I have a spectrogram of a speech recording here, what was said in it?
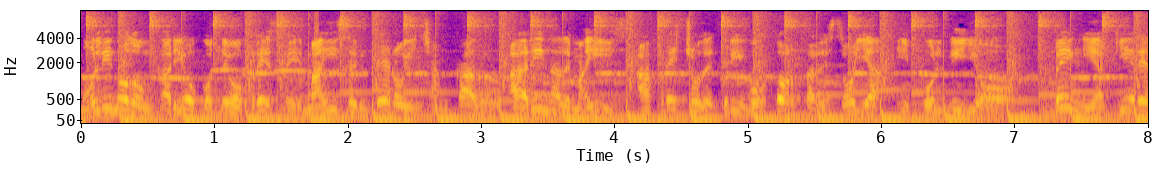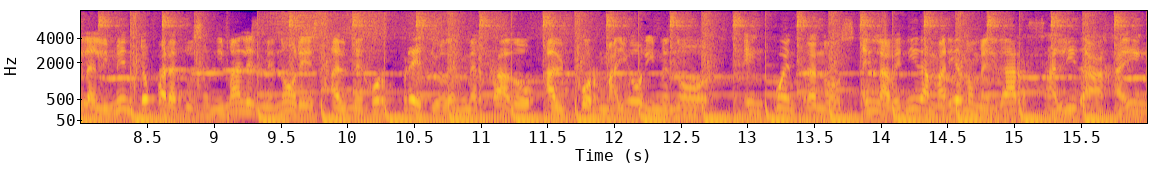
Molino Don Carioco te ofrece maíz entero y chancado, harina de maíz, afrecho de trigo, torta de soya y polvillo. Ven y adquiere el alimento para tus animales menores al mejor precio del mercado, al por mayor y menor. Encuéntranos en la avenida Mariano Melgar, salida a Jaén,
